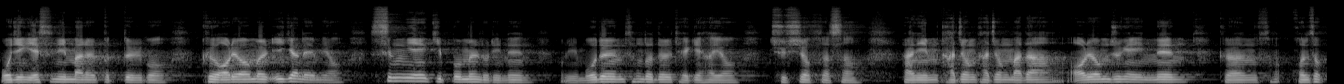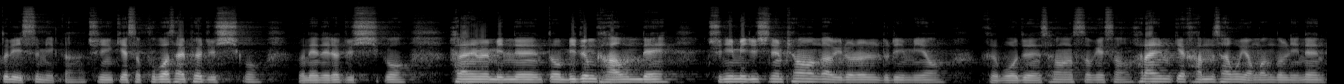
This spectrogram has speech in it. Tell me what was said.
오직 예수님만을 붙들고 그 어려움을 이겨내며 승리의 기쁨을 누리는 우리 모든 성도들 되게 하여 주시옵소서. 하나님 가정 가정마다 어려움 중에 있는 그런 서- 권속들이 있습니까? 주님께서 굽어 살펴 주시고 은혜 내려 주시고 하나님을 믿는 또 믿음 가운데 주님이 주시는 평안과 위로를 누리며 그 모든 상황 속에서 하나님께 감사하고 영광 돌리는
